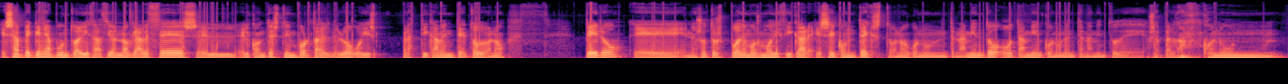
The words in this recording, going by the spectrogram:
esa pequeña puntualización, ¿no? Que a veces el, contexto importa, desde luego, y es prácticamente todo, ¿no? Pero eh, nosotros podemos modificar ese contexto, ¿no? Con un entrenamiento o también con un entrenamiento de. O sea, perdón, con un.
